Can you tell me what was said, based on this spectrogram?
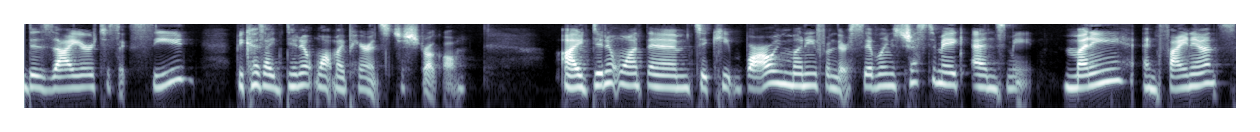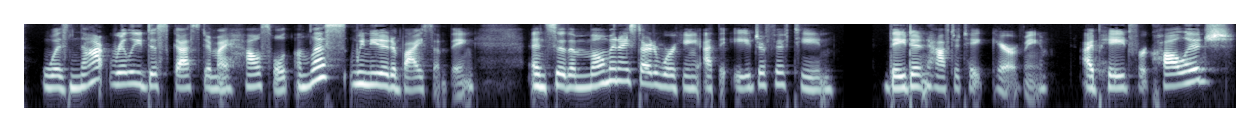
desire to succeed because I didn't want my parents to struggle. I didn't want them to keep borrowing money from their siblings just to make ends meet. Money and finance was not really discussed in my household unless we needed to buy something. And so the moment I started working at the age of 15, they didn't have to take care of me. I paid for college,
